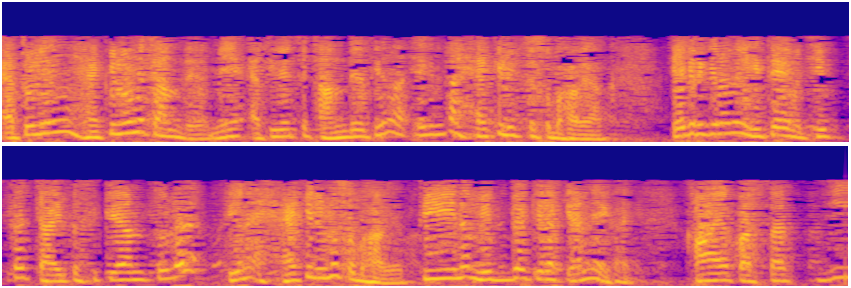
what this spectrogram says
ඇතුලෙන් හැකිලුණ ඡන්දය. මේ ඇතිවෙච්ච ඡන්දය තියෙනවා ඒක නිකන් හැකිලිච්ච ස්වභාවයක්. ඒකට කියනවා මේ හිතේම චිත්ත චෛතසිකයන් තුළ තියෙන හැකිලුණ ස්වභාවය. තීන මිද්ද කියලා කියන්නේ ඒකයි. කාය පස්සද්ධි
